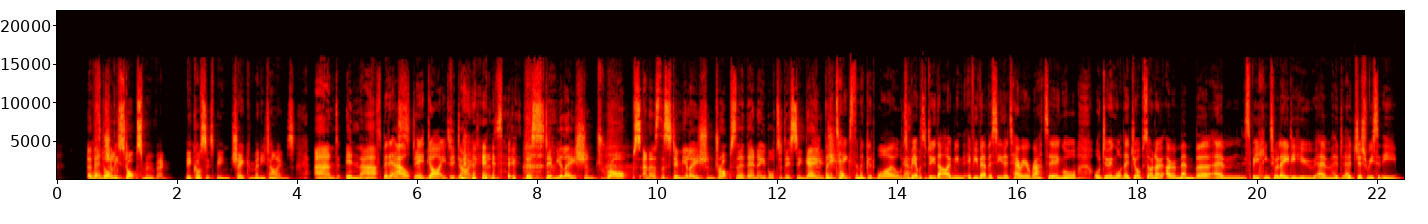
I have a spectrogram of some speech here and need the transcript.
eventually stops moving because it's been shaken many times. And in that, Spit it out, it died. It died. And the stimulation drops. And as the stimulation drops, they're then able to disengage. But it takes them a good while Yeah. to be able to do that. I mean, if you've ever seen a terrier ratting or or doing what their jobs are, and I, I remember um, speaking to a lady who um, had had just recently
